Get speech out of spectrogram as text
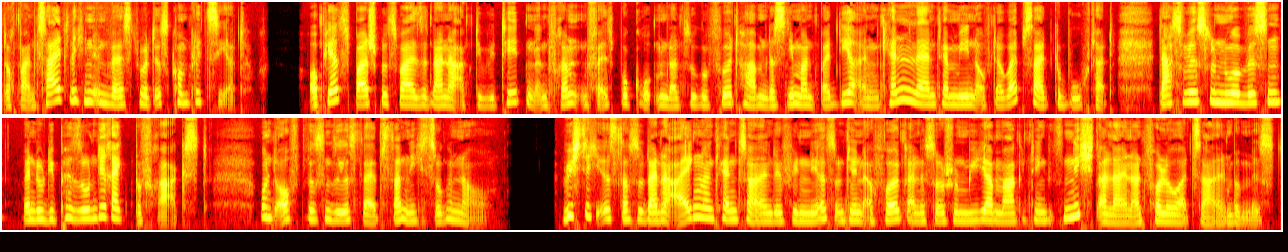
doch beim zeitlichen Invest wird es kompliziert. Ob jetzt beispielsweise deine Aktivitäten in fremden Facebook-Gruppen dazu geführt haben, dass jemand bei dir einen Kennenlerntermin auf der Website gebucht hat, das wirst du nur wissen, wenn du die Person direkt befragst. Und oft wissen sie es selbst dann nicht so genau. Wichtig ist, dass du deine eigenen Kennzahlen definierst und den Erfolg deines Social Media Marketings nicht allein an Followerzahlen bemisst.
